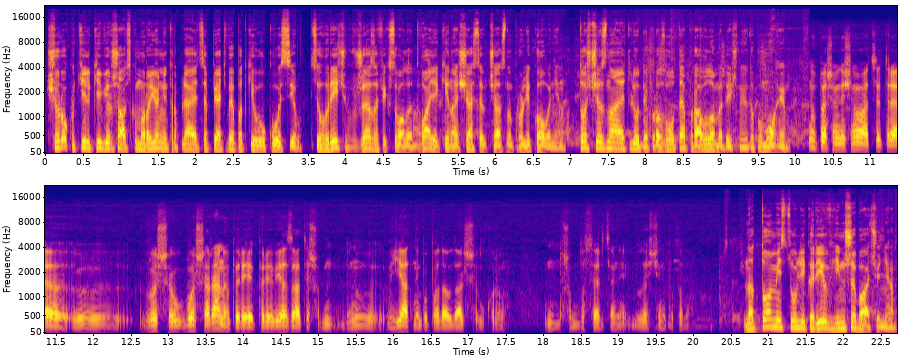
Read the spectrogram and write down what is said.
Щороку тільки в Віршавському районі трапляється 5 випадків укусів. Цьогоріч вже зафіксували два, які на щастя вчасно проліковані. То ще знають люди про золоте правило медичної допомоги. Ну, перша медична увага це треба е, вище, вище рану перев'язати, щоб ну, яд не попадав далі в кров, щоб до серця не, ближче не попадав. Натомість у лікарів інше бачення.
